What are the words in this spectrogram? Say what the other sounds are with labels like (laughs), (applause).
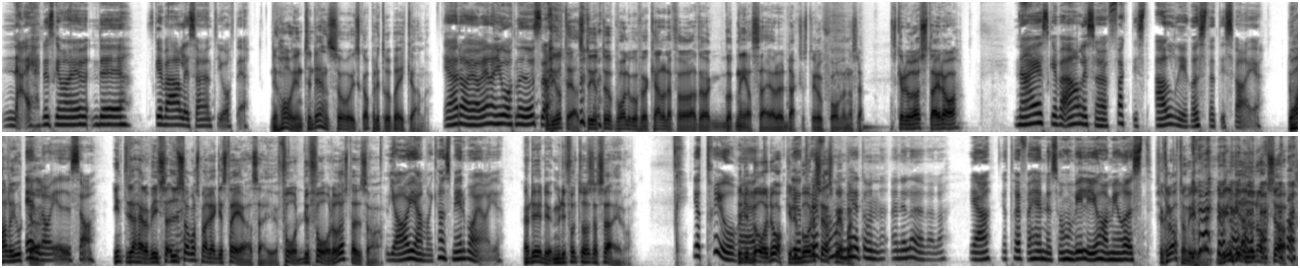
Nej, det ska man ju, det ska jag vara ärlig så har jag inte gjort det. Det har ju en tendens att skapa lite rubriker Anna. Ja, det har jag redan gjort nu också. Har du gjort det? Styrt upp Hollywood för att kalla det för att det har gått ner sig och det är dags att styra upp showen och sådär. Ska du rösta idag? Nej, ska jag vara ärlig så har jag faktiskt aldrig röstat i Sverige. Du har aldrig gjort det? Eller i USA. Inte det heller. I USA måste man registrera sig. Får, du får du rösta i USA? Jag är amerikansk medborgare ju. Ja det är du, men du får inte rösta i Sverige då? Jag tror... Är du eh, både och? Är du jag både svensk medborgare? heter hon, Annie Lööf eller? Ja, jag träffade henne så hon ville ju ha min röst. Såklart hon vill det. Vill (laughs) Gudrun också. (laughs)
